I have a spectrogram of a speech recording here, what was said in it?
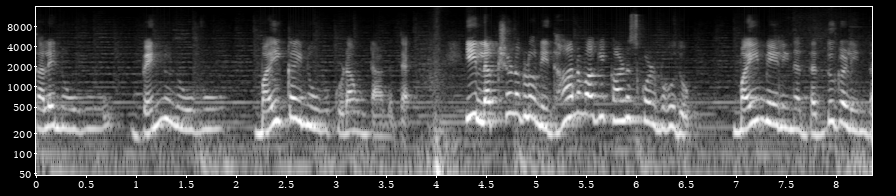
ತಲೆನೋವು ಬೆನ್ನು ನೋವು ಮೈಕೈ ನೋವು ಕೂಡ ಉಂಟಾಗುತ್ತೆ. ಈ ಲಕ್ಷಣಗಳು ನಿಧಾನವಾಗಿ ಕಾಣಿಸ್ಕೊಳ್ಬಹುದು. ಮೈ ಮೇಲಿನ ದದ್ದುಗಳಿಂದ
